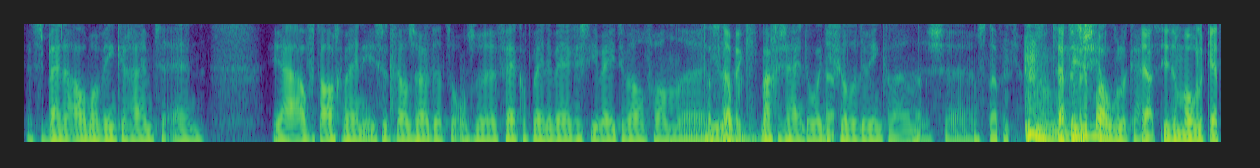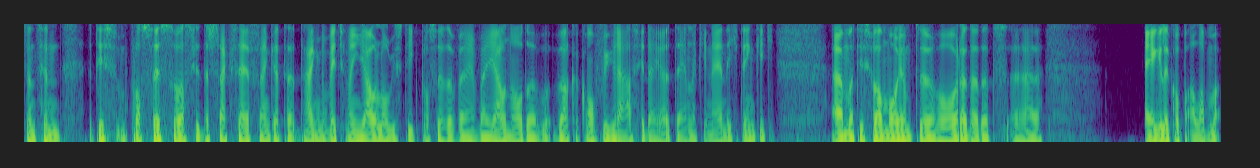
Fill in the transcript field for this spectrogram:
Het is bijna allemaal winkelruimte. En ja, over het algemeen is het wel zo dat onze verkoopmedewerkers... die weten wel van, uh, die lopen ik. het magazijn door en die vullen de winkel aan. Dus, uh, dat snap ik. het, het is een mogelijkheid. Ja, het is een mogelijkheid. En het, zijn, het is een proces, zoals je er straks zei, Frank. Het, hangt een beetje van jouw logistiek proces, van, van jouw noden, welke configuratie dat je uiteindelijk in eindigt, denk ik. Uh, maar het is wel mooi om te horen dat het eigenlijk op allemaal.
